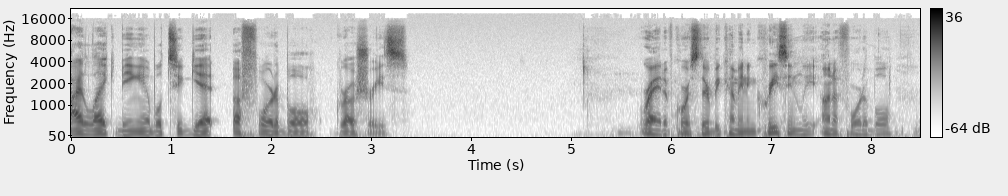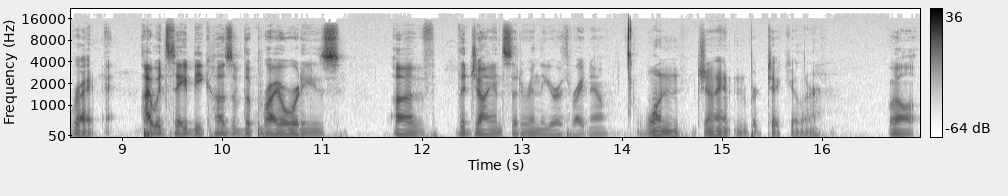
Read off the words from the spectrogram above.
I like being able to get affordable groceries. Right. Of course, they're becoming increasingly unaffordable. Right. I would say because of the priorities of the giants that are in the earth right now. One giant in particular. Well,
